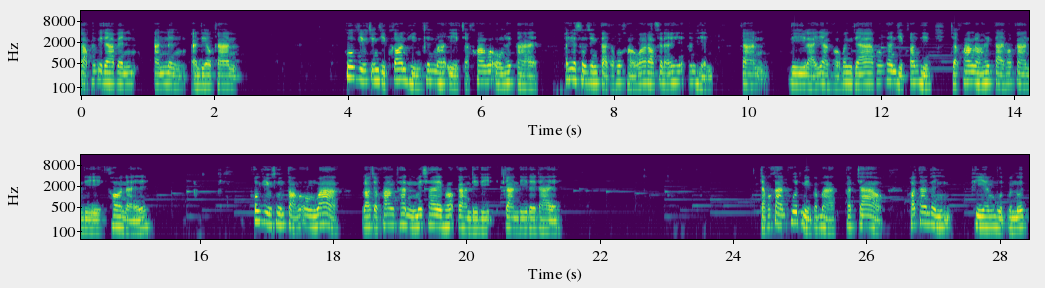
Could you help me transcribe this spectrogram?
กับพระบิดาเป็นอันหนึ่งอันเดียวกัน พวกยิวจึงหยิบก้อนหินขึ้นมาอีกจากขว้างพระองค์ให้ตาย พระเยซูจึงตรัสกับพวกเขาว่าเราแสดงให้ท่านเห็นการดีหลายอย่างของพระบิดาพวกท่านหยิบก้อนหินจากขว้างเราให้ตายเพราะการดีข้อไหน พวกยิวทูลตอบพระองค์ว่าเราจะขว้างท่านไม่ใช่เพราะการดีๆการดีใด ๆ แต่เพราะการพูดหมิ่นประมาทพระเจ้า เพราะท่านเป็นเพียงบุตรมนุษย์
